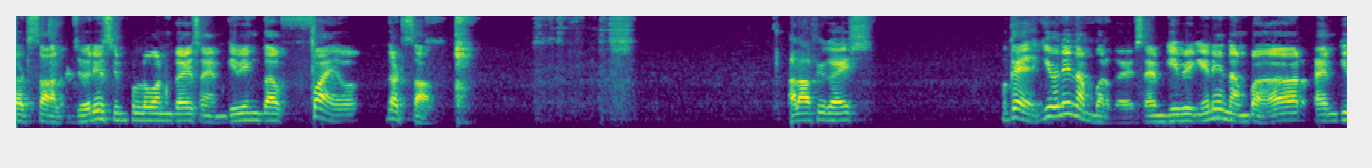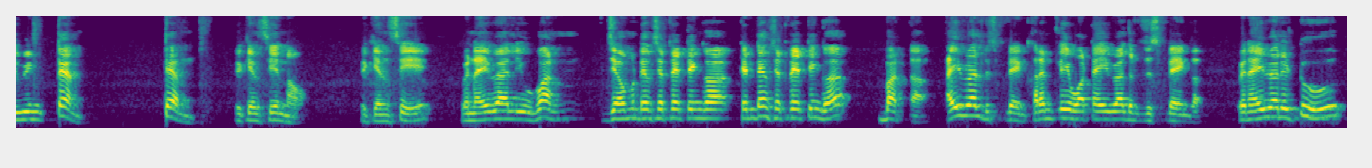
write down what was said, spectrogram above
that's all. It's very simple one guys. I am giving the file. That's all all of you guys. Okay give any number guys. I am giving any number. I am giving 10 10 you can see now. You can see when i value 1 j how many uh, 10 times uh, but uh, i value displaying. Currently what i value is displaying uh, when i value 2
